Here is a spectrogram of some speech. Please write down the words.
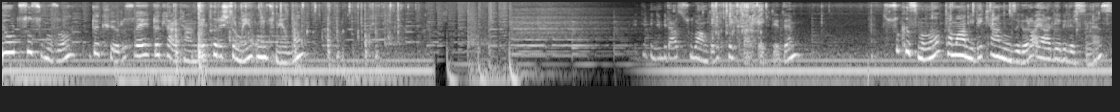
Yoğurt sosumuzu döküyoruz ve dökerken de karıştırmayı unutmayalım. Dibini biraz sulandırıp tekrar ekledim. Su kısmını tamamıyla kendinize göre ayarlayabilirsiniz.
